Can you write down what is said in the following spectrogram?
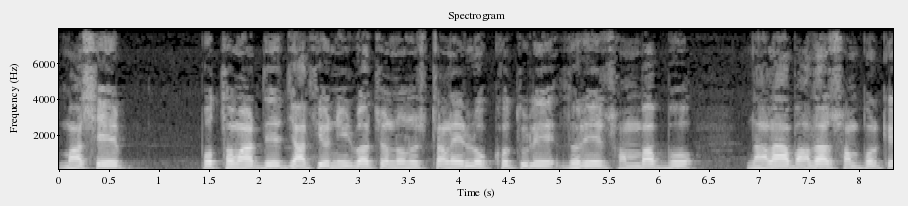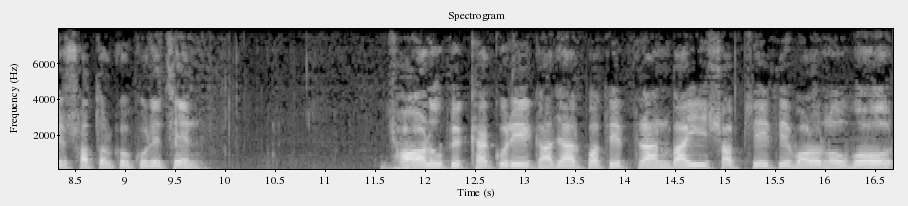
মাসে প্রথমার্ধে জাতীয় নির্বাচন অনুষ্ঠানের লক্ষ্য তুলে ধরে সম্ভাব্য নানা বাধা সম্পর্কে সতর্ক করেছেন। ঝড় উপেক্ষা করে গাজার পথে ত্রাণবাহী সবচেয়ে বড় নৌবহর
